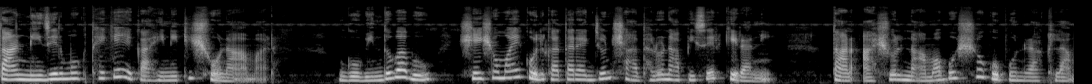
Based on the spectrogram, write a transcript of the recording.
তার নিজের মুখ থেকে এ কাহিনীটি শোনা আমার। গোবিন্দবাবু সেই সময়ে কলকাতার একজন সাধারণ আপিসের কেরানি। তার আসল নাম অবশ্য গোপন রাখলাম।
